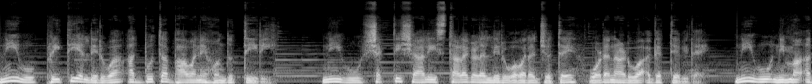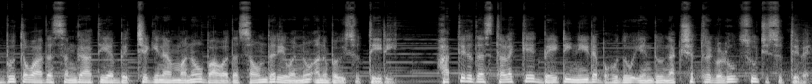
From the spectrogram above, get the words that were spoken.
ನೀವು ಪ್ರೀತಿಯಲ್ಲಿರುವ ಅದ್ಭುತ ಭಾವನೆ ಹೊಂದುತ್ತೀರಿ. ನೀವು ಶಕ್ತಿಶಾಲಿ ಸ್ಥಳಗಳಲ್ಲಿರುವವರ ಜೊತೆ ಒಡನಾಡುವ ಅಗತ್ಯವಿದೆ. ನೀವು ನಿಮ್ಮ ಅದ್ಭುತವಾದ ಸಂಗಾತಿಯ ಬೆಚ್ಚಗಿನ ಮನೋಭಾವದ ಸೌಂದರ್ಯವನ್ನು ಅನುಭವಿಸುತ್ತೀರಿ. ಹತ್ತಿರದ ಸ್ಥಳಕ್ಕೆ ಭೇಟಿ ನೀಡಬಹುದು ಎಂದು ನಕ್ಷತ್ರಗಳು ಸೂಚಿಸುತ್ತಿವೆ.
